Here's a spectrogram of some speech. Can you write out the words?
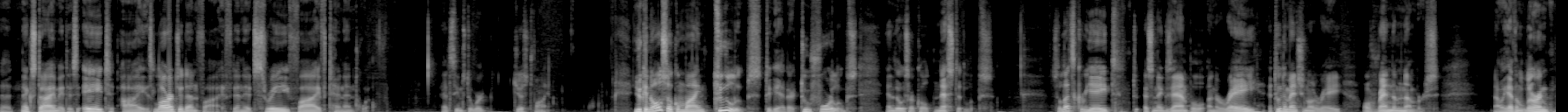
Uh, next time it is 8, i is larger than 5. Then it's 3, 5, 10, and 12. That seems to work just fine. You can also combine two loops together, two for loops, and those are called nested loops. So let's create, as an example, an array, a two-dimensional array of random numbers. Now we haven't learned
